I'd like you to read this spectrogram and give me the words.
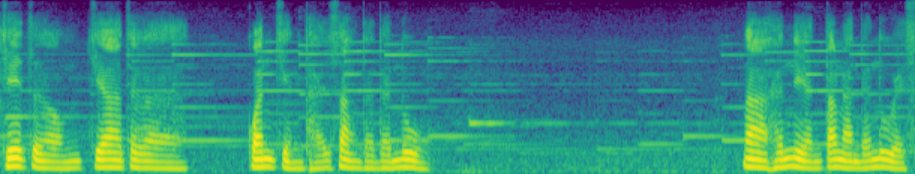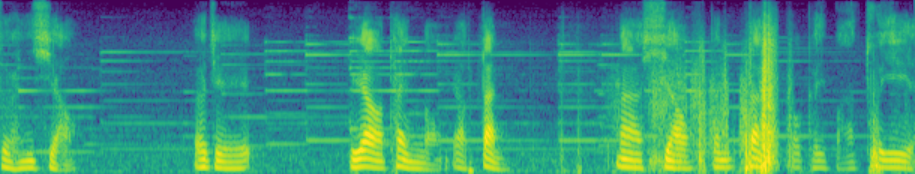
接着我们加这个观景台上的人物。那很远，当然人物也是很小，而且不要太浓，要淡。那小跟淡都可以把它推远。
